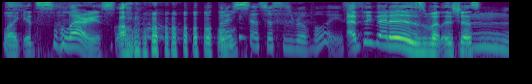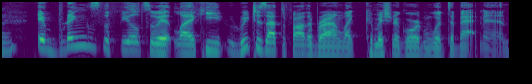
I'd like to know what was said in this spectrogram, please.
Like it's hilarious almost. but I think that's just his real voice. I think that is, but it's just Mm. it brings the feel to it. Like he reaches out to Father Brown, like Commissioner Gordon would to Batman.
